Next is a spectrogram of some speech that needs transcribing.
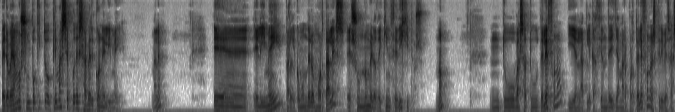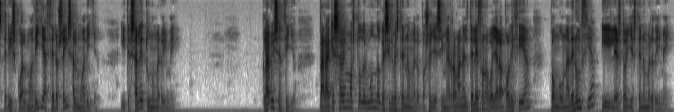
Pero veamos un poquito qué más se puede saber con el email. ¿Vale? Eh, el email, para el común de los mortales, es un número de 15 dígitos, ¿no? Tú vas a tu teléfono y en la aplicación de llamar por teléfono escribes asterisco almohadilla 06 almohadilla y te sale tu número email. Claro y sencillo. ¿Para qué sabemos todo el mundo que sirve este número? Pues oye, si me roban el teléfono voy a la policía, pongo una denuncia y les doy este número de email.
